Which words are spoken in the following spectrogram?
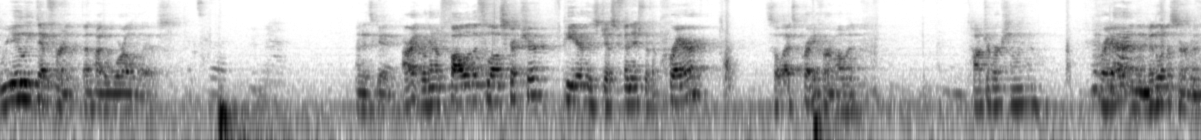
really different than how the world lives. And it's good. All right, we're going to follow the flow of Scripture. Peter has just finished with a prayer. So let's pray for a moment. Controversial, I know. Prayer in the middle of a sermon.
